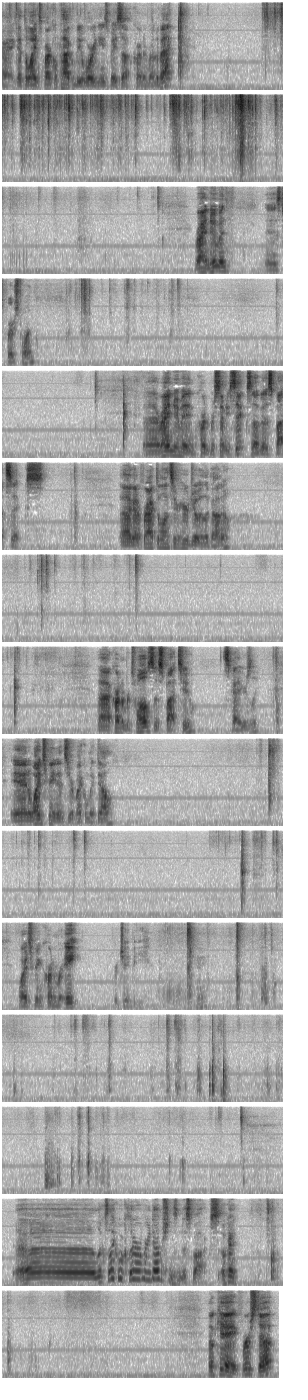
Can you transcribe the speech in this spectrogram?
Alright, got the white sparkle pack will be awarding news based off card number on the back. Ryan Newman is the first one. Uh, Ryan Newman, card number 76. I'll go to spot 6. Uh, I got a fractal insert here, Joey Logano. Uh, card number 12, so spot 2, Sky Yearsley. And a widescreen insert, Michael McDowell. Widescreen card number 8 for JB. Okay. Uh, looks like we're clear of redemptions in this box. Okay. Okay, first up,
